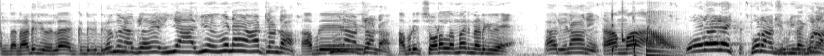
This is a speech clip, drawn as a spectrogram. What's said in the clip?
அந்த நடுக்குதுல கிட்டு கிட்டு எங்க கிட்டு. நடக்குது? ஐயா ஐயோ இவனா ஆட்டான்டா அப்படியே அப்படியே சுடல மாதிரி நடுக்குது. யாரு நானு? ஆமா. போடா போடா அடிச்சு முடியும் போடா.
